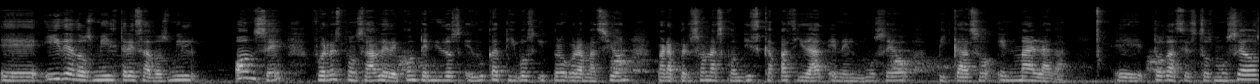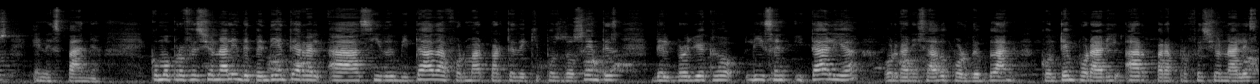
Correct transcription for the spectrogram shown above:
y de 2003 a 2000 11 fue responsable de contenidos educativos y programación para personas con discapacidad en el Museo Picasso en Málaga. Eh, todos estos museos en España. Como profesional independiente ha, sido invitada a formar parte de equipos docentes del proyecto Listen Italia, organizado por The Blank Contemporary Art para profesionales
